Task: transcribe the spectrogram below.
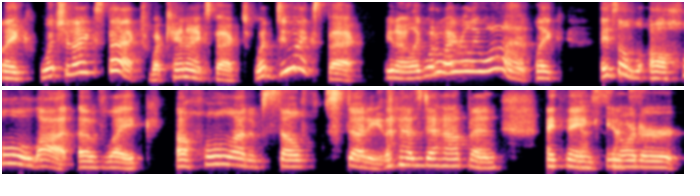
Like what should i expect? What can i expect? What do i expect? You know like what do i really want? Like it's a, a whole lot of like a whole lot of self study that has to happen i think Yes, in yes. order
